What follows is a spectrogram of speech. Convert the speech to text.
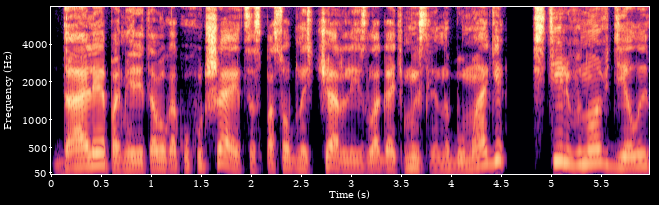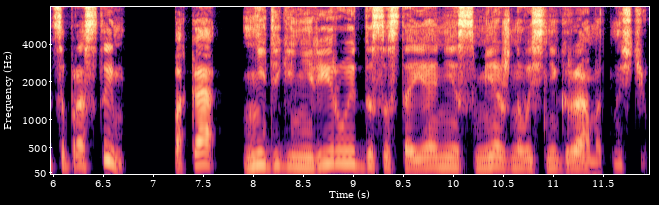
Далее, по мере того, как ухудшается способность Чарли излагать мысли на бумаге, стиль вновь делается простым, пока не дегенерирует до состояния смежного с неграмотностью.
